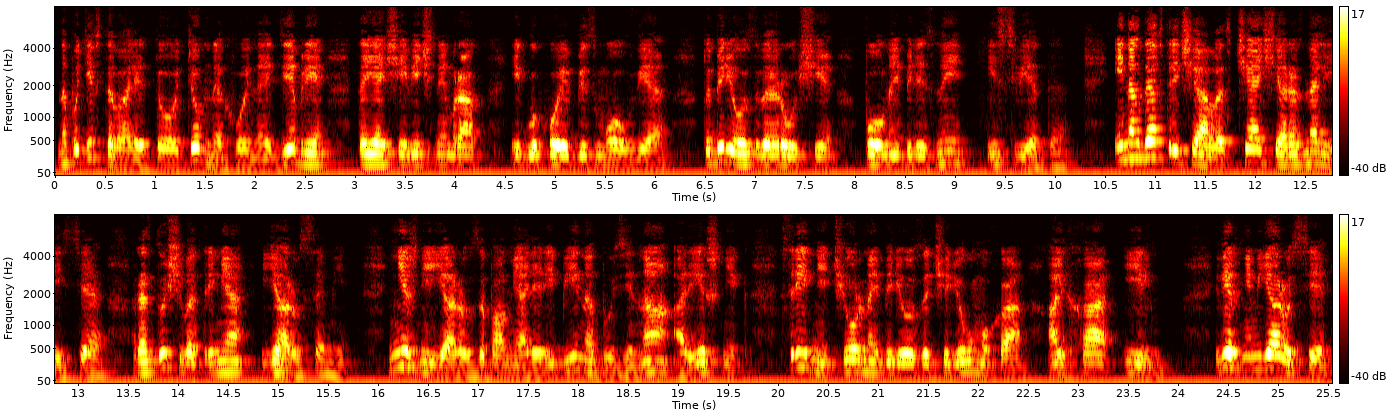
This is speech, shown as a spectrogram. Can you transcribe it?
На пути вставали то темные хвойные дебри, таящие вечный мрак и глухое безмолвие, то березовые рощи, полные белизны и света. Иногда встречалась чаще разнолистия, растущего тремя ярусами. Нижний ярус заполняли рябина, бузина, орешник, средняя черная береза, черемуха, ольха, ильм. В верхнем ярусе,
